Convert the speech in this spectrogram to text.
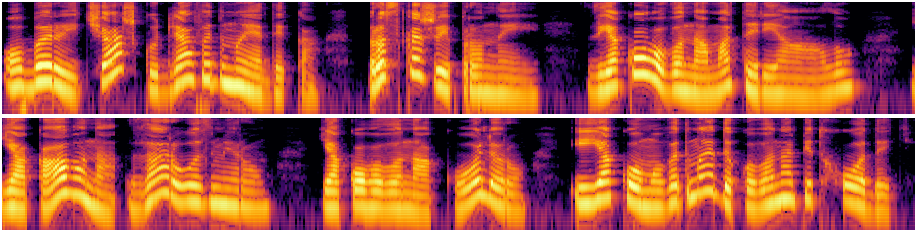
Обери чашку для ведмедика. Розкажи про неї, з якого вона матеріалу, яка вона за розміром, якого вона кольору і якому ведмедику вона підходить.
